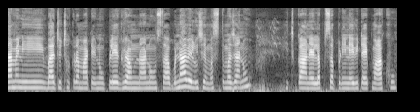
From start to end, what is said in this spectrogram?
સામેની બાજુ છોકરા માટેનું પ્લેગ્રાઉન્ડ નાનું સા બનાવેલું છે, મસ્ત મજાનું. હિંચકા ને લપસપણીને એવી ટાઈપમાં આખું.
